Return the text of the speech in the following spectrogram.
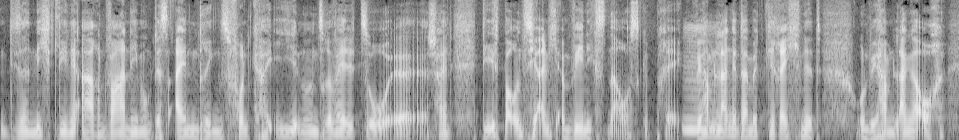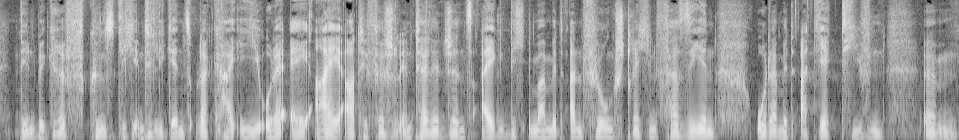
dieser nicht-linearen Wahrnehmung des Eindringens von KI in unsere Welt so äh, erscheint, die ist bei uns hier eigentlich am wenigsten ausgeprägt. Mhm. Wir haben lange damit gerechnet und wir haben lange auch den Begriff künstliche Intelligenz oder KI oder AI, Artificial Intelligence, eigentlich immer mit Anführungsstrichen versehen oder mit Adjektiven. Ähm,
